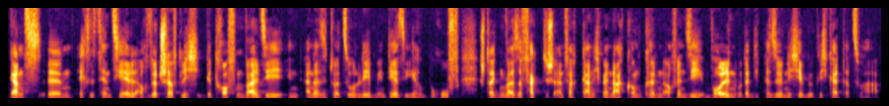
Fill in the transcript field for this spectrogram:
ganz ähm, existenziell auch wirtschaftlich getroffen, weil sie in einer Situation leben, in der sie ihrem Beruf streckenweise faktisch einfach gar nicht mehr nachkommen können, auch wenn sie wollen oder die persönliche Möglichkeit dazu haben.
